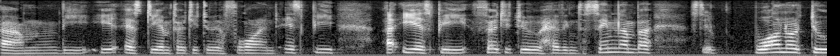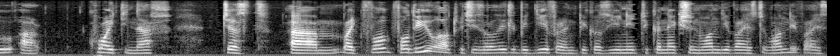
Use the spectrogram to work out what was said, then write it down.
um, the STM32F4 and SP uh, ESP32 having the same number still one or two are quite enough. Just um, like for, for the UART which is a little bit different because you need to connection one device to one device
